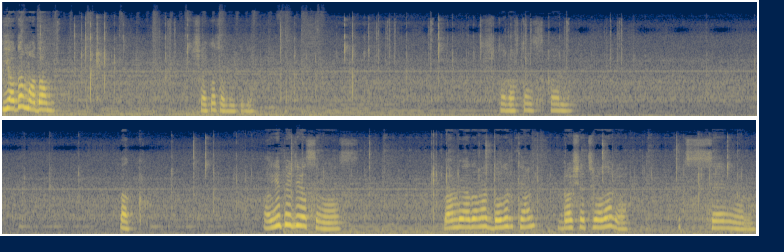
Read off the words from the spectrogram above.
Bir adam adam. Şaka tabii ki de. Şu taraftan sıkarlar. Bak. Ayıp ediyorsunuz. Ben bir adama dolurken rush atıyorlar ya. Hiç sevmiyorum.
